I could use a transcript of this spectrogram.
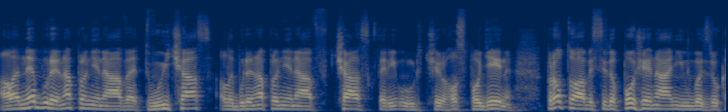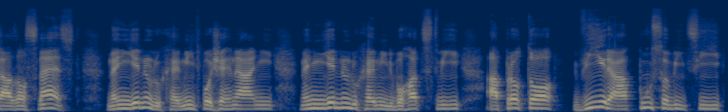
ale nebude naplněná ve tvůj čas, ale bude naplněná v čas, který určil hospodin. Proto, aby si to požehnání vůbec dokázal snést. Není jednoduché mít požehnání, není jednoduché mít bohatství a proto víra působící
